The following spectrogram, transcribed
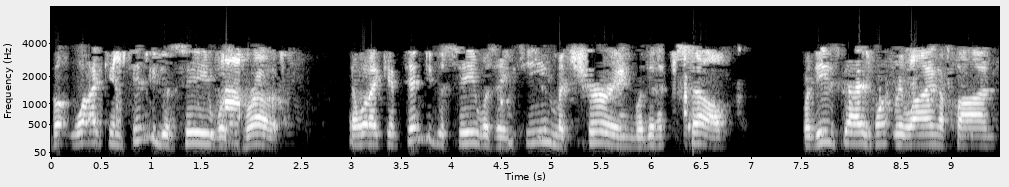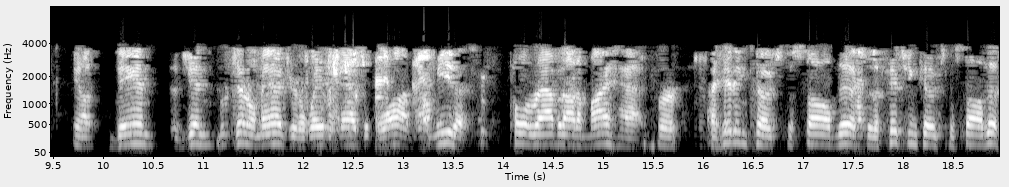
but what I continued to see was growth. And what I continued to see was a team maturing within itself where these guys weren't relying upon, you know, Dan, the gen, general manager, to wave a magic wand, for me to pull a rabbit out of my hat, for a hitting coach to solve this, or the pitching coach to solve this.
